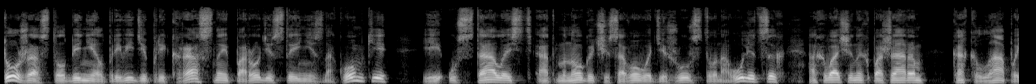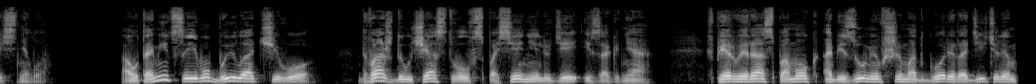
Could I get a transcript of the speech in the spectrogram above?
тоже остолбенел при виде прекрасной породистой незнакомки, и усталость от многочасового дежурства на улицах, охваченных пожаром, как лапой сняло. А утомиться ему было от чего. Дважды участвовал в спасении людей из огня. В первый раз помог обезумевшим от горя родителям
